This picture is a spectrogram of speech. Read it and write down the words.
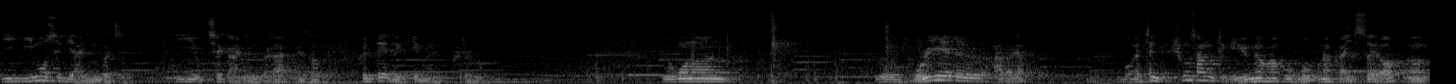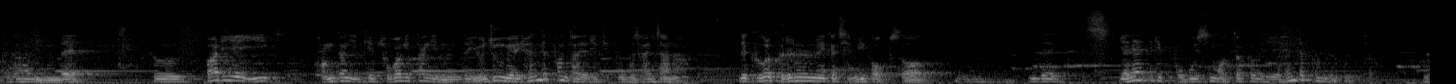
이, 이 모습이 아닌 거지. 이 육체가 아닌 거야. 그래서 그때 느낌을 그려놓은 거야. 요거는 그 몰리에르 알아요? 뭐 하여튼 흉상 되게 유명하고 뭐 문학가 있어요. 어, 그 사람이 있는데 그 파리에 이 광장이 이렇게 조각이 딱 있는데 요즘 왜 핸드폰 다 이렇게 보고 살잖아. 근데 그걸 그려놓으니까 재미가 없어. 근데 얘네들이 보고 있으면 어떨까? 이제 핸드폰 들고 있죠. 네.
